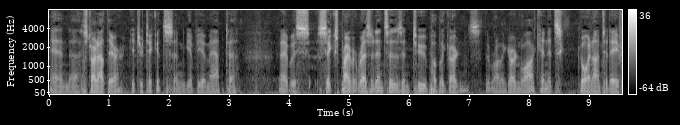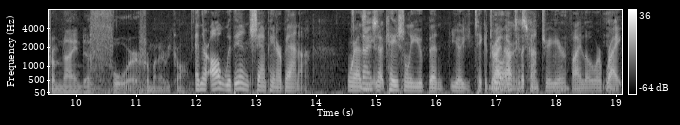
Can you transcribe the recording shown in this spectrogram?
and uh, start out there, get your tickets, and give you a map to. And it was six private residences and two public gardens that were on the garden walk, and it's going on today from nine to four, from what I recall. and they're all within Champaign Urbana. Whereas Nice. you know, occasionally you've been, you know, you take a drive out to the country or Philo or Yeah. right.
